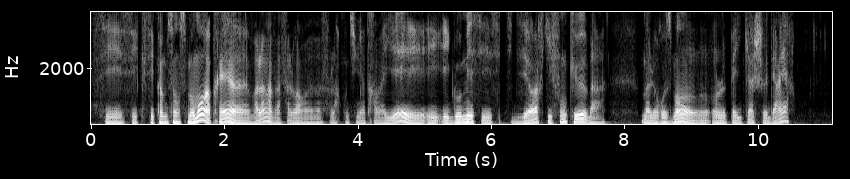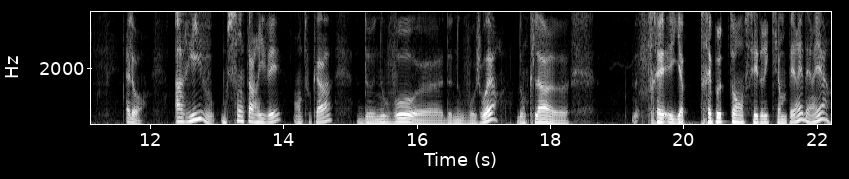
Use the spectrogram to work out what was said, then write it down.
C'est comme ça en ce moment. Après, euh, voilà, va falloir, euh, va falloir continuer à travailler et, gommer ces, petites erreurs qui font que, bah, malheureusement, on, le paye cash derrière. Alors, arrivent ou sont arrivés, en tout cas, de nouveaux, euh, de nouveaux joueurs. Donc là, très, il y a très peu de temps, Cédric Kiampere derrière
